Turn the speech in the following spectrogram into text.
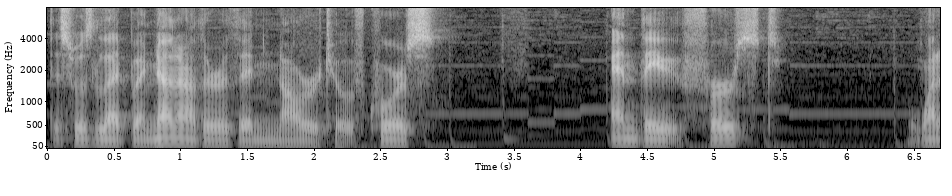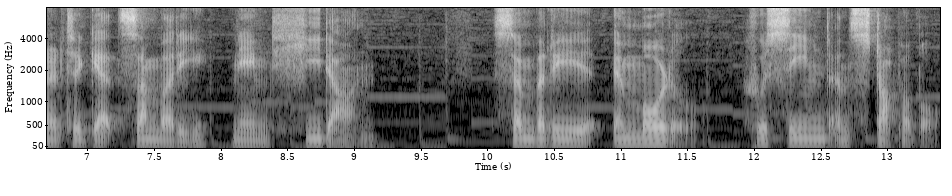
This was led by none other than Naruto, of course, and they first wanted to get somebody named Hidan, somebody immortal who seemed unstoppable.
